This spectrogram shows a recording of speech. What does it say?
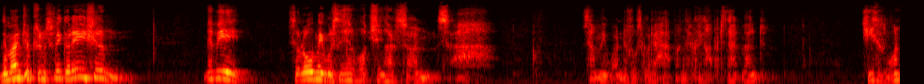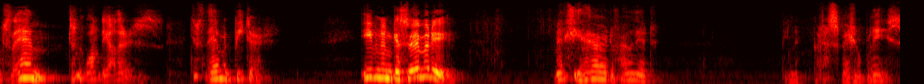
the Mount of Transfiguration. Maybe Salome was there watching her sons. Ah, something wonderful's going to happen. They're going up to that mountain. Jesus wants them, doesn't want the others. Just them and Peter even in Gethsemane. Maybe she heard of how they'd been got a special place.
